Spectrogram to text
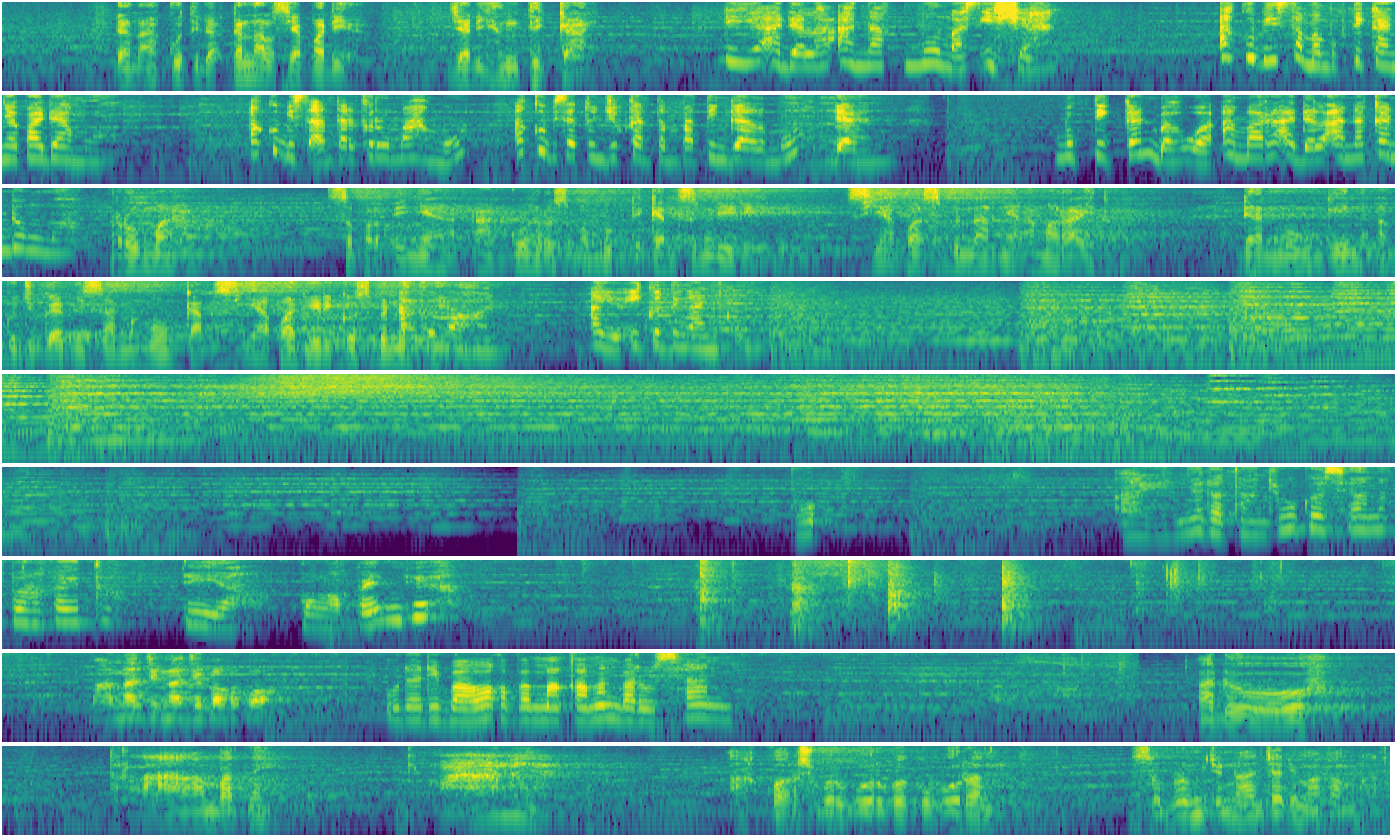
Dan aku tidak kenal siapa dia. Jadi hentikan. Dia adalah anakmu, Mas Ishan. Aku bisa membuktikannya padamu. Aku bisa antar ke rumahmu, aku bisa tunjukkan tempat tinggalmu, dan buktikan bahwa Amara adalah anak kandungmu. Rumah, sepertinya aku harus membuktikan sendiri siapa sebenarnya Amara itu. Dan mungkin aku juga bisa mengungkap siapa diriku sebenarnya. Aku mohon, ayo ikut denganku. Datang juga si anak durhaka itu. Iya, mau ngapain dia? Mana jenazah Bapak, Pok? Udah dibawa ke pemakaman barusan. Aduh, terlambat nih. Gimana ya? Aku harus berburu ke kuburan sebelum jenazah dimakamkan.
